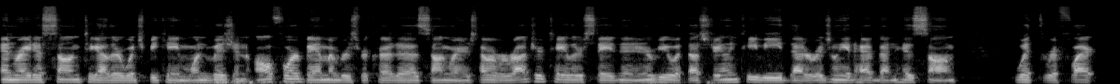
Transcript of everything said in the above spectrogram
and write a song together, which became One Vision. All four band members were credited as songwriters. However, Roger Taylor stated in an interview with Australian TV that originally it had been his song with reflect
